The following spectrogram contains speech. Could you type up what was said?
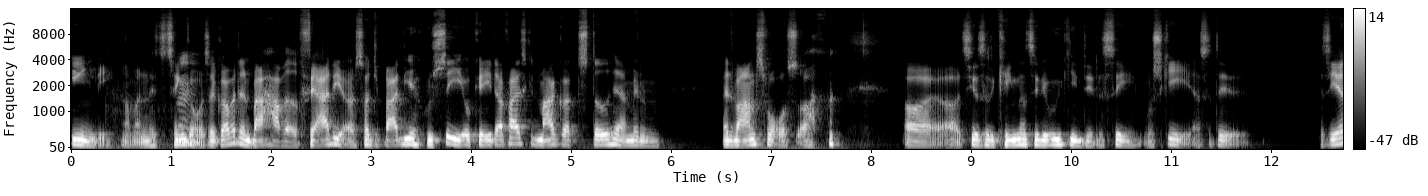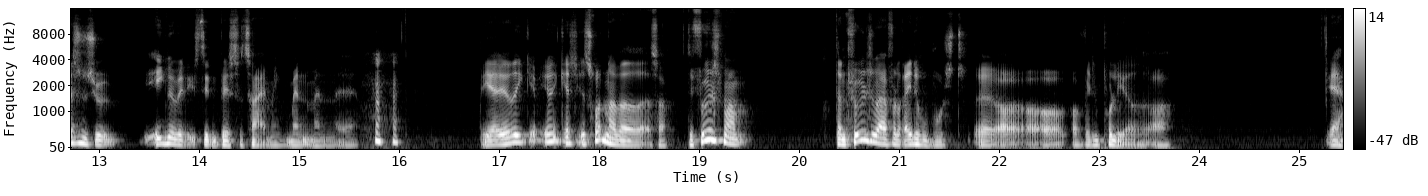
egentlig, når man tænker mm. over det. Så det kan godt at den bare har været færdig, og så de bare lige har kunne se, okay, der er faktisk et meget godt sted her mellem Advance Wars og, og, og Tears of the Kingdom til at udgive en DLC. Måske, altså det, altså jeg synes jo ikke nødvendigvis, det er den bedste timing, men, men øh, jeg, jeg, ved ikke, jeg, jeg, jeg, jeg tror, den har været, altså, det føles som om, den føles i hvert fald rigtig robust øh, og, og, og velpoleret, og ja,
